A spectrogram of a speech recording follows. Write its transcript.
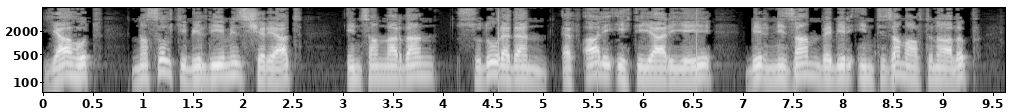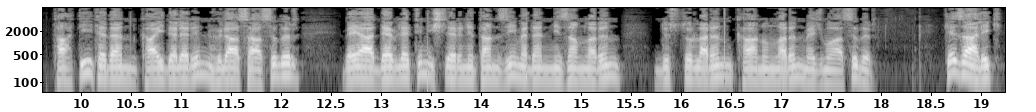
Yahut nasıl ki bildiğimiz şeriat insanlardan sudur eden ef'ali ihtiyariyeyi bir nizam ve bir intizam altına alıp tahdit eden kaidelerin hülasasıdır veya devletin işlerini tanzim eden nizamların, düsturların, kanunların mecmuasıdır. Kezalik,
